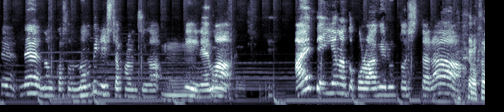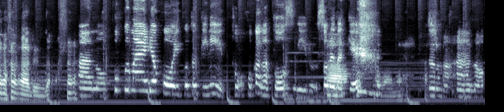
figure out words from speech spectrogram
でねなんかそののんびりした感じがうんいいねまあそうあえて嫌なところあげるとしたら あるんだ。あの国内旅行行くときにと他が遠すぎるそれだけ。そうだね。うん、確かあの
